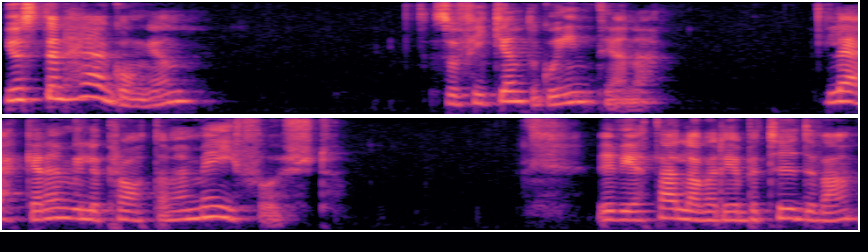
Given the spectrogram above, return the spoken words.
Just den här gången så fick jag inte gå in till henne. Läkaren ville prata med mig först. Vi vet alla vad det betyder va?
